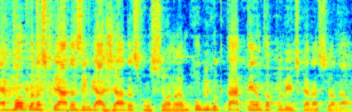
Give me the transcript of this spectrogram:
É bom quando as piadas engajadas funcionam. É um público que está atento à política nacional.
